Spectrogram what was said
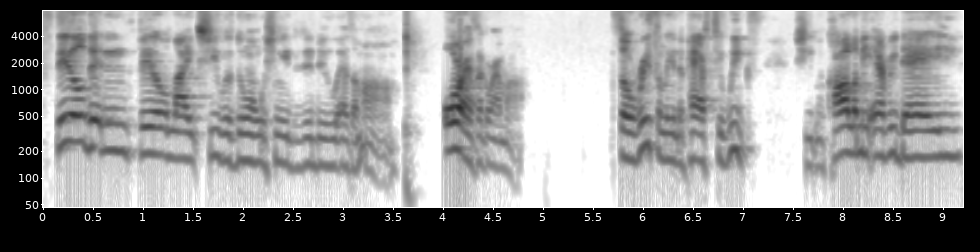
Still didn't feel like she was doing what she needed to do as a mom or as a grandma. So recently, in the past two weeks, she's been calling me every day,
